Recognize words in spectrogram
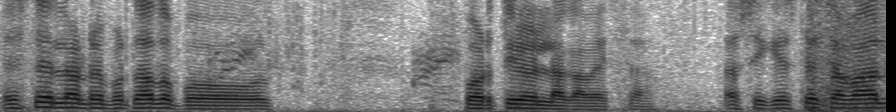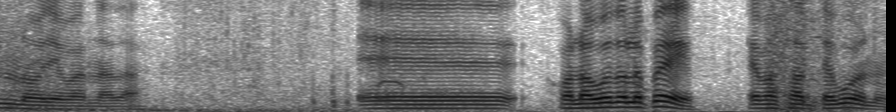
este lo han reportado por, por tiro en la cabeza. Así que este chaval no lleva nada. Eh, con la WP es bastante bueno.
